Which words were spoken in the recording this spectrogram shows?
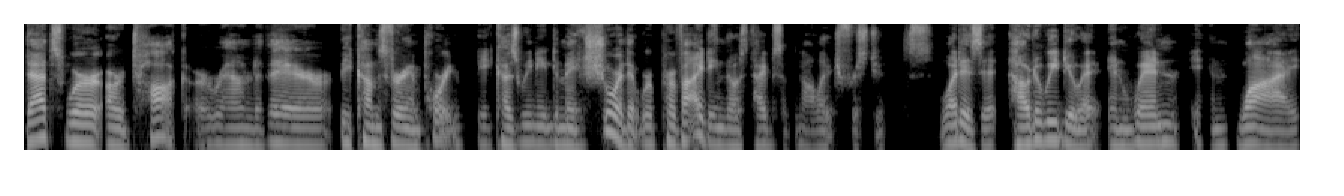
that's where our talk around there becomes very important because we need to make sure that we're providing those types of knowledge for students. What is it? How do we do it? And when and why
